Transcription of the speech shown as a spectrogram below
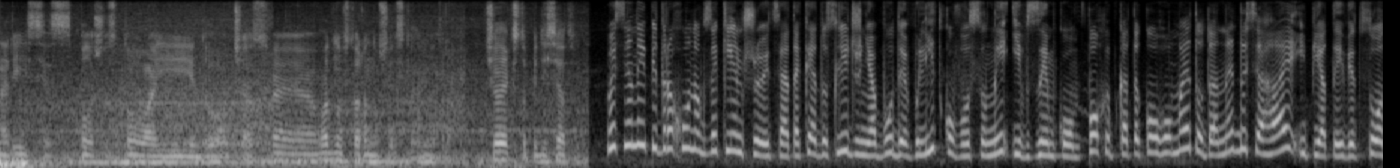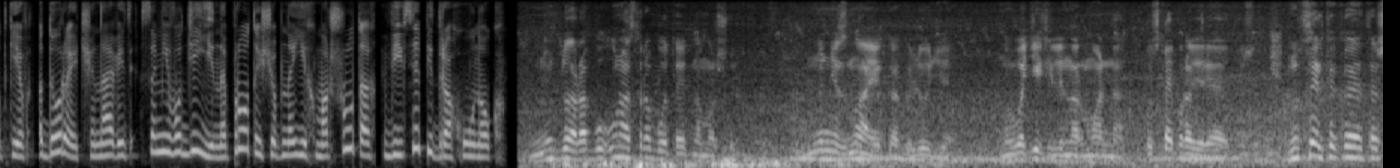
На рейсе с полшестого и до часу. Э, В одну сторону 6 километров. Человек 150. Весняний підрахунок закінчується. Таке дослідження буде влітку, восени і взимку. Похибка такого метода не досягає і 5%. До речі, навіть самі водії не проти, щоб на їх маршрутах вівся підрахунок. Ну да, у нас работает на маршруте. Ну не знаю, как люди. Ну водители нормально. Пускай проверяют. Ну цель какая-то ж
